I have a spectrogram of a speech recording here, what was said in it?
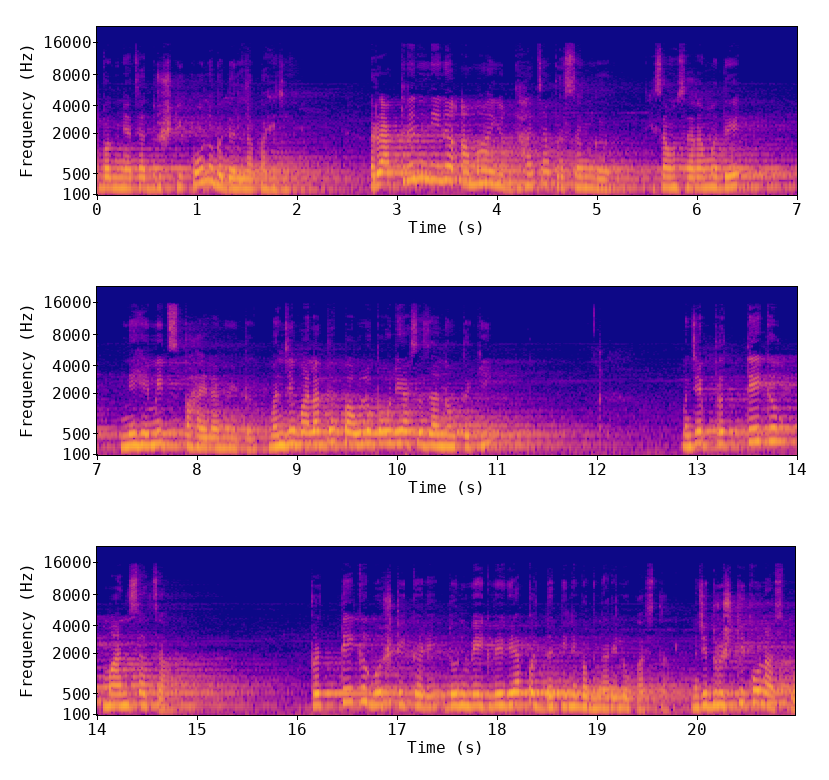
बघण्याचा दृष्टिकोन बदलला पाहिजे. रात्रंदिनं आम्हा युद्धाचा प्रसंग हे संसारामध्ये नेहमीच पाहायला मिळतं. म्हणजे मला तर पावलं पावले असं जाणवतं की म्हणजे प्रत्येक माणसाचा प्रत्येक गोष्टीकडे दोन वेगवेगळ्या पद्धतीने बघणारे लोक असतात. म्हणजे दृष्टिकोन असतो.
